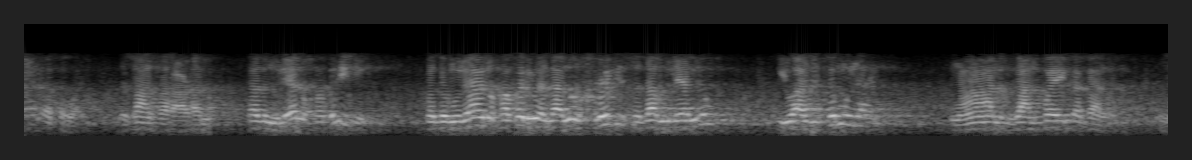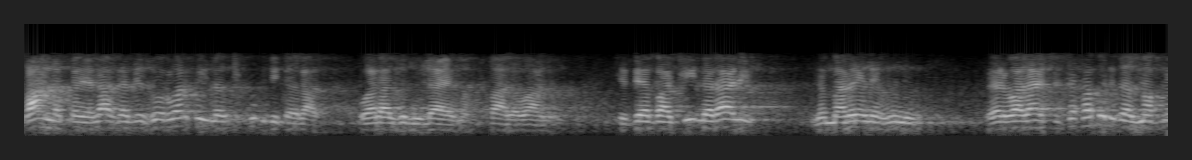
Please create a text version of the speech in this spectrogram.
څه ته وایي ځان سره اړم دا د مولیانو خبرې دي که د مولیانو خبرې ولا نور خرج صدا مولیان نو یوازې ته مولای نه ځان پوي کا کنه ځان له ته لاس دې زور ورکړي له کوب دي ته لاس ولا زمولای ما قال وانه چې بیا باچی لرالی نو مړې نه ونو ور والا چې څه خبرې ده ما خپل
